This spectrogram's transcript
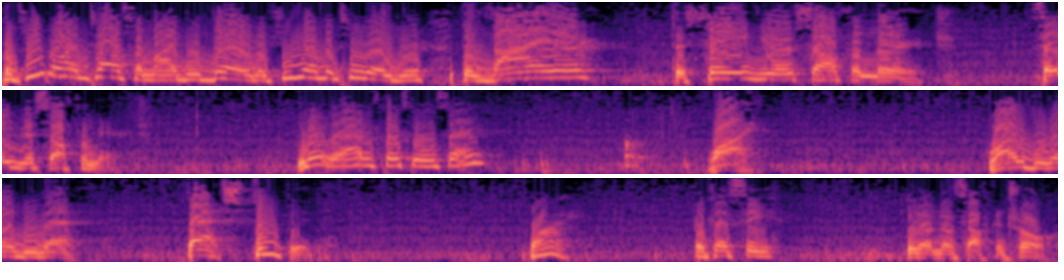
But you go and tell somebody today that you have a teenager desire to save yourself from marriage. Save yourself from marriage. You know what the average person will say? Why? Why would you want to do that? That's stupid. Why? Because see, we don't know self-control.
